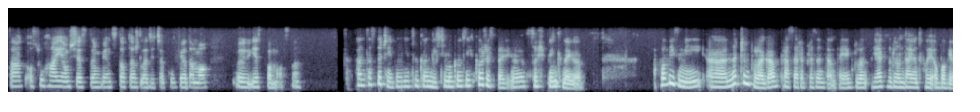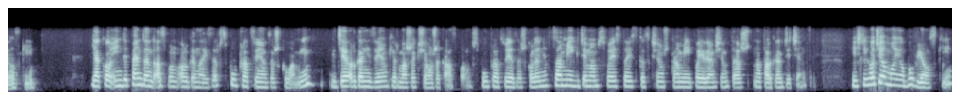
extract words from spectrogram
tak? Osłuchają się z tym, więc to też dla dzieciaków wiadomo jest pomocne. Fantastycznie, bo nie tylko angliści mogą z nich korzystać. No, coś pięknego. A powiedz mi, na czym polega praca reprezentanta? Jak, jak wyglądają Twoje obowiązki? Jako Independent Asborn Organizer współpracuję ze szkołami, gdzie organizuję kiermasze książek Asborn. Współpracuję ze szkoleniowcami, gdzie mam swoje stoisko z książkami, pojawiam się też na targach dziecięcych. Jeśli chodzi o moje obowiązki,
